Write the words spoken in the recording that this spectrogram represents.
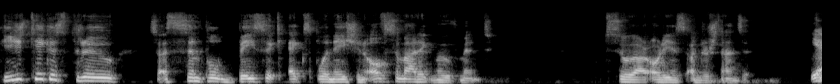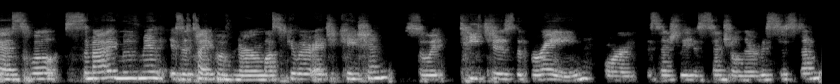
can you just take us through a simple, basic explanation of somatic movement so our audience understands it? Yes, well, somatic movement is a type of neuromuscular education. So it teaches the brain, or essentially the central nervous system,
